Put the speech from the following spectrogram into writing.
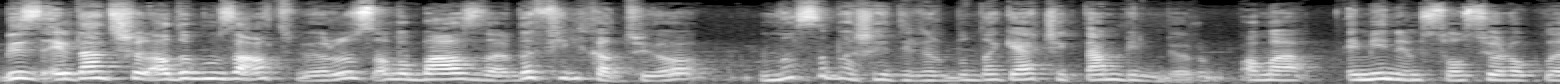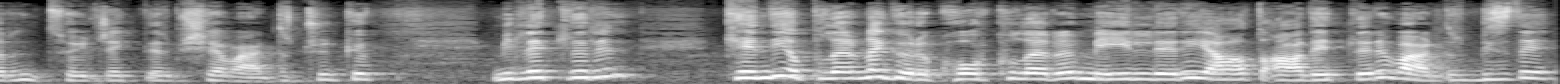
biz evden dışarı adımımızı atmıyoruz ama bazıları da fil atıyor. Nasıl baş edilir bunda gerçekten bilmiyorum. Ama eminim sosyologların söyleyecekleri bir şey vardır. Çünkü milletlerin kendi yapılarına göre korkuları, meyilleri yahut adetleri vardır. Bizde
